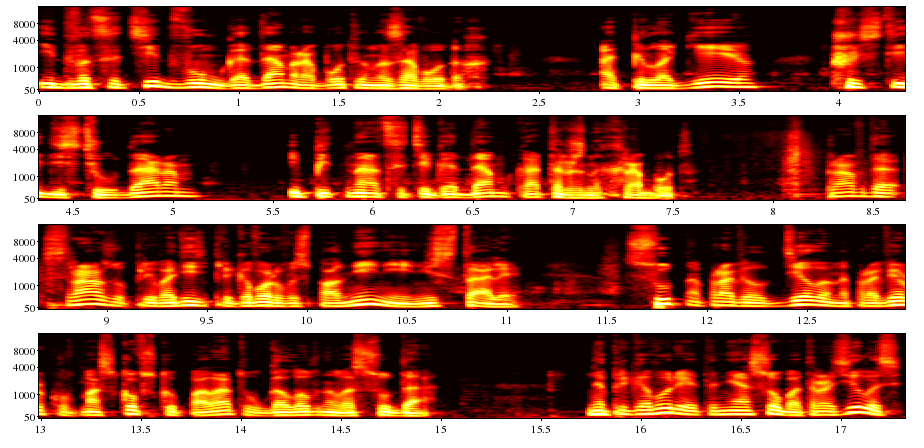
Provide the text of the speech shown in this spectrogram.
и 22 годам работы на заводах, а Пелагею — 60 ударам и 15 годам каторжных работ. Правда, сразу приводить приговор в исполнение не стали. Суд направил дело на проверку в Московскую палату уголовного суда. На приговоре это не особо отразилось,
